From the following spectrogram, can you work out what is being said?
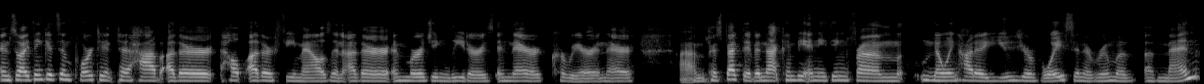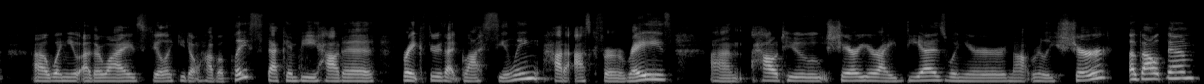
And so I think it's important to have other help other females and other emerging leaders in their career and their um, perspective. And that can be anything from knowing how to use your voice in a room of, of men uh, when you otherwise feel like you don't have a place. That can be how to break through that glass ceiling, how to ask for a raise, um, how to share your ideas when you're not really sure about them.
